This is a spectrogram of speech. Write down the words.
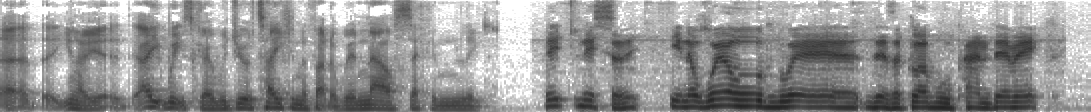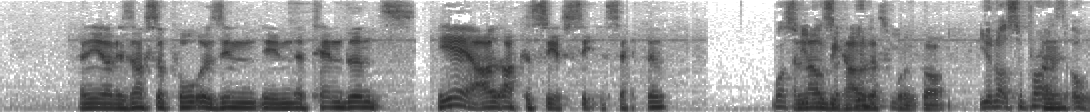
At, you know, eight weeks ago, would you have taken the fact that we're now second league? Listen, in a world where there's a global pandemic, and you know there's no supporters in in attendance, yeah, I, I could see us sitting second. What's and you're lo not and su- behold, you're- that's what we've got. You're not surprised at all.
